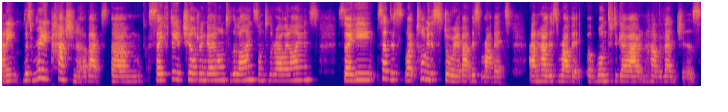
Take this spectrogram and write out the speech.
and he was really passionate about um, safety of children going onto the lines, onto the railway lines. So he said this, like, told me this story about this rabbit and how this rabbit uh, wanted to go out and have adventures.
